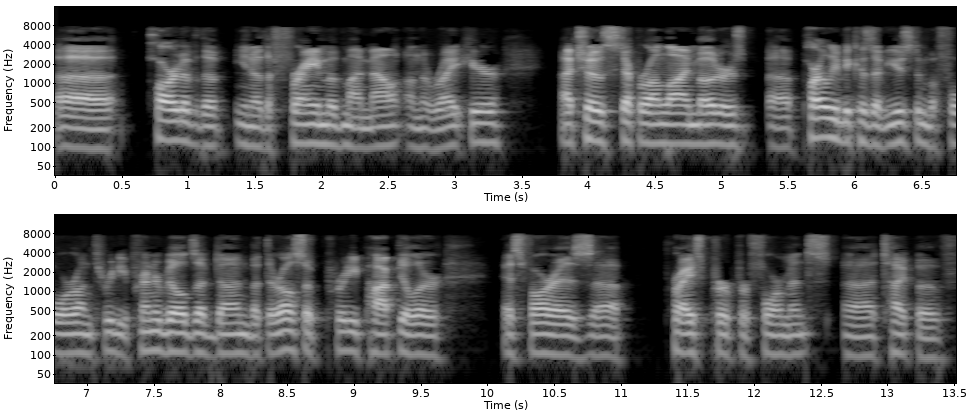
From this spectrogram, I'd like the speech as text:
uh, part of the you know the frame of my mount on the right here. I chose Stepper Online motors uh, partly because I've used them before on 3D printer builds I've done, but they're also pretty popular as far as uh, price per performance uh, type of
